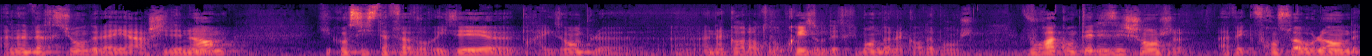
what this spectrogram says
à l'inversion de la hiérarchie des normes qui consiste à favoriser, euh, par exemple, euh, un accord d'entreprise au détriment d'un accord de branche. Vous racontez les échanges avec François Hollande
